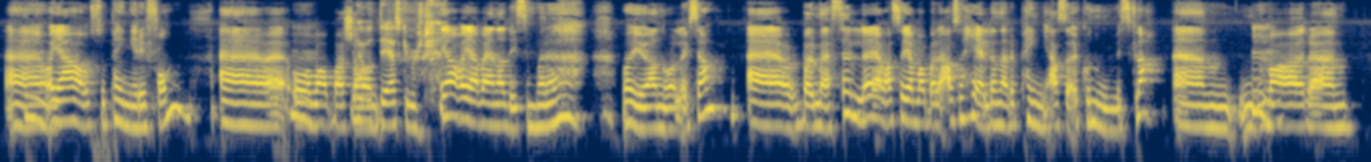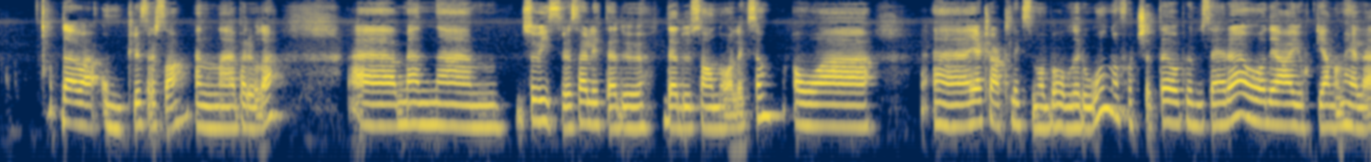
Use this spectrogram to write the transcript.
Eh, Og jeg har også penger i fond. Eh, og var bare sånn Ja, det er skummelt. ja, og jeg var en av de som bare Hva gjør jeg nå, liksom? Uh, bare må jeg selge? Jeg, var- altså, jeg var bare, altså, hele den der penge, altså økonomiske, da, eh, var eh, Da var jeg ordentlig stressa en eh, periode. Eh, men eh, så viser det seg litt det du, det du sa nå, liksom. Og jeg klarte liksom å beholde roen og fortsette å produsere, og det har jeg gjort gjennom hele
